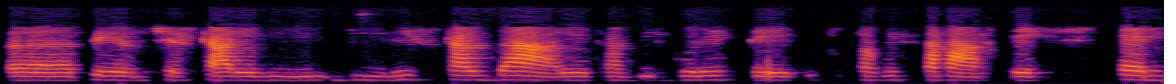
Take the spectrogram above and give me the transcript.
eh, per cercare di, di, riscaldare, tra virgolette, tutta questa parte, è,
